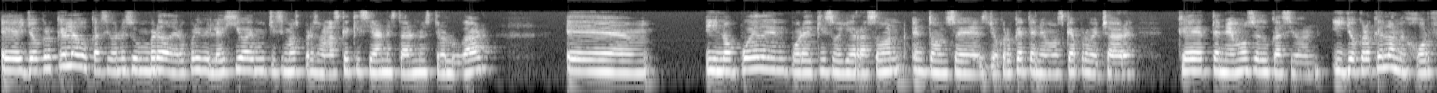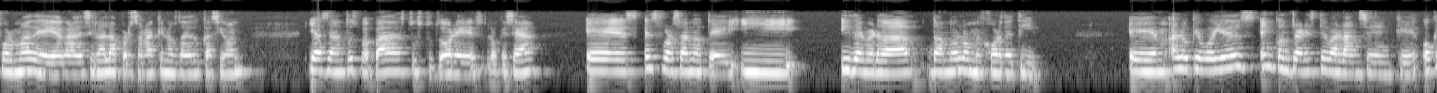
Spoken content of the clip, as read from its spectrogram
Eh, yo creo que la educación es un verdadero privilegio. Hay muchísimas personas que quisieran estar en nuestro lugar eh, y no pueden por X o Y razón. Entonces yo creo que tenemos que aprovechar que tenemos educación. Y yo creo que la mejor forma de agradecer a la persona que nos da educación, ya sean tus papás, tus tutores, lo que sea, es esforzándote y, y de verdad dando lo mejor de ti. Eh, a lo que voy es encontrar este balance en que, ok,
